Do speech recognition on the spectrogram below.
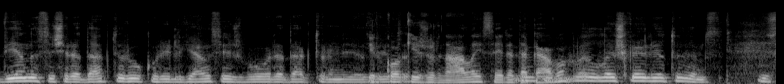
vienas iš redaktorių, kur ilgiausiai išbuvo redaktoriumi. Jėzuitas. Ir kokį žurnalą jisai redagavo? Laiškai lietuviams. Jis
